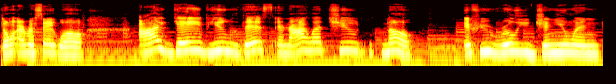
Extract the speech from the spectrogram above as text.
don't ever say, well, I gave you this and I let you know. If you really genuine,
